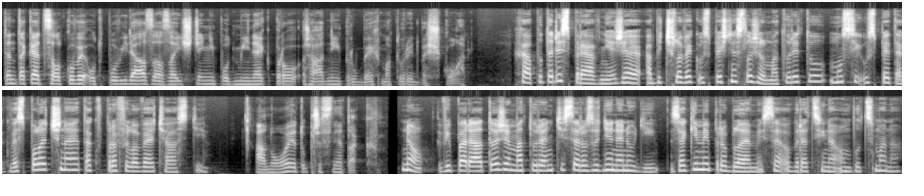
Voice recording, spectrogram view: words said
Ten také celkově odpovídá za zajištění podmínek pro řádný průběh maturit ve škole. Chápu tedy správně, že aby člověk úspěšně složil maturitu, musí uspět jak ve společné, tak v profilové části. Ano, je to přesně tak. No, vypadá to, že maturanti se rozhodně nenudí. S jakými problémy se obrací na ombudsmana?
